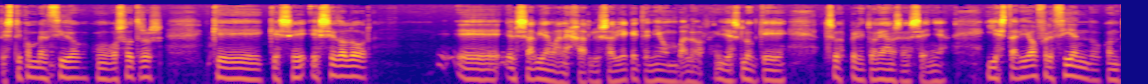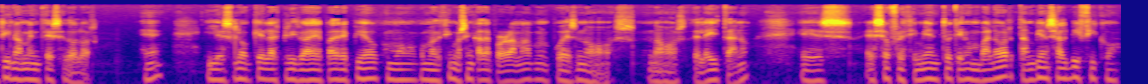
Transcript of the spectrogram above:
estoy convencido como vosotros que, que ese, ese dolor eh, él sabía manejarlo y sabía que tenía un valor y es lo que su espiritualidad nos enseña y estaría ofreciendo continuamente ese dolor ¿eh? y es lo que la espiritualidad de Padre Pío como, como decimos en cada programa pues nos, nos deleita ¿no? es ese ofrecimiento tiene un valor también salvífico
